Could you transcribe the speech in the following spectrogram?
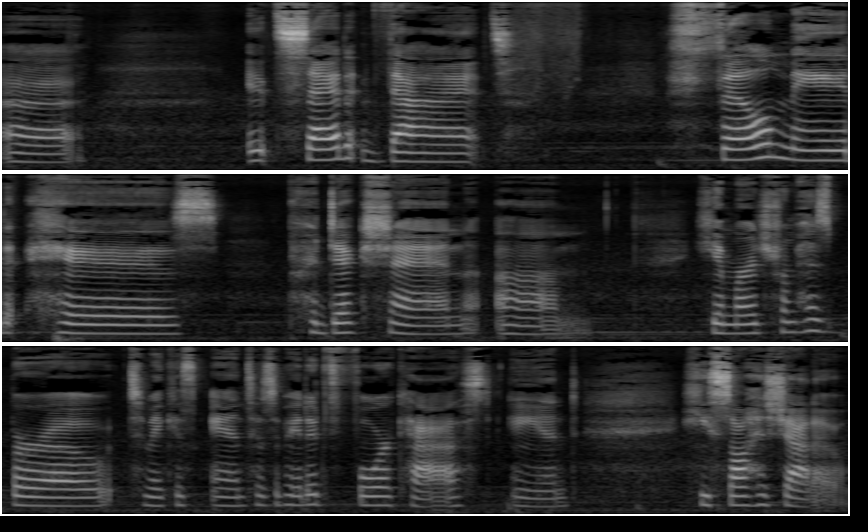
uh it said that Phil made his prediction, um, he emerged from his burrow to make his anticipated forecast and he saw his shadow,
